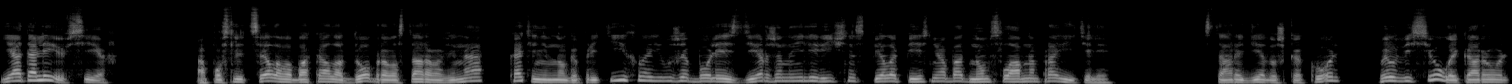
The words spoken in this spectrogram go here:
я одолею всех. А после целого бокала доброго старого вина Катя немного притихла и уже более сдержанно и лирично спела песню об одном славном правителе. Старый дедушка Коль был веселый король,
